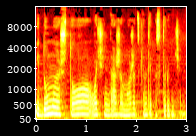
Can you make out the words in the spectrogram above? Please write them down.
и думаю, что очень даже, может, с кем-то и посотрудничаем.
